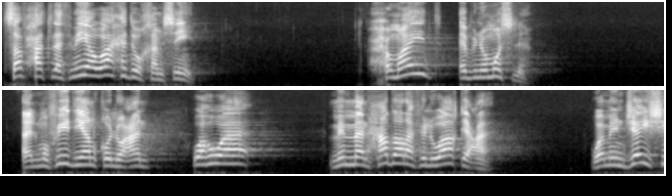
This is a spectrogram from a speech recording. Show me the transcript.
صفحة 351 حميد ابن مسلم المفيد ينقل عنه وهو ممن حضر في الواقعة ومن جيش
